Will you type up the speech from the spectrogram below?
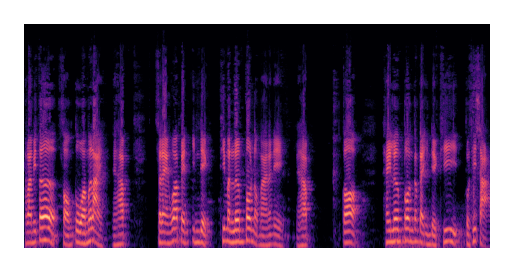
พารามิเตอร์สองตัวเมื่อไหร่นะครับ แสดงว่าเป็น index ที่มันเริ่มต้นออกมานั่นเองนะครับ ก็ ให้เริ่มต้นตั้งแต่ index ที่ตัวที่สาม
